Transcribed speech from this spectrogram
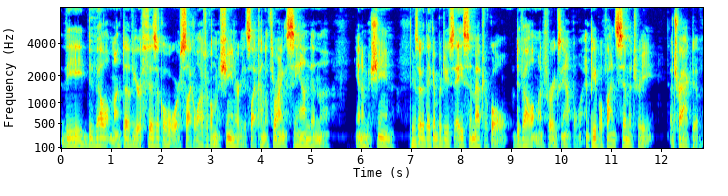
the development of your physical or psychological machinery. It's like kind of throwing sand in the in a machine. Yeah. So they can produce asymmetrical development, for example, and people find symmetry attractive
